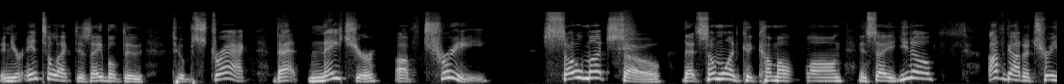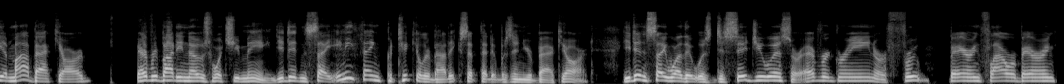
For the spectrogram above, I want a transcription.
and your intellect is able to to abstract that nature of tree so much so that someone could come along and say, you know, I've got a tree in my backyard Everybody knows what you mean. You didn't say mm-hmm. anything particular about it except that it was in your backyard. You didn't say whether it was deciduous or evergreen or fruit bearing, flower bearing,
